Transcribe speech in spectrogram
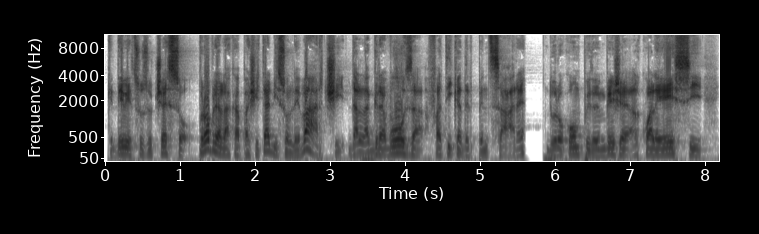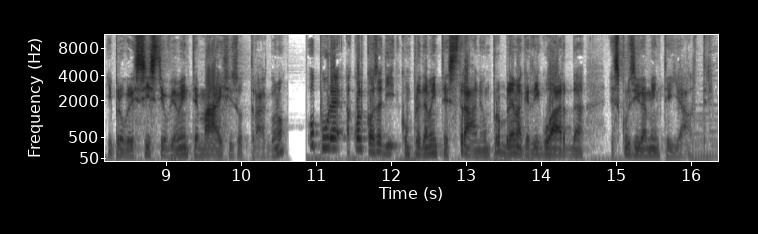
che deve il suo successo proprio alla capacità di sollevarci dalla gravosa fatica del pensare, duro compito invece al quale essi, i progressisti, ovviamente mai si sottraggono, oppure a qualcosa di completamente estraneo, un problema che riguarda esclusivamente gli altri.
